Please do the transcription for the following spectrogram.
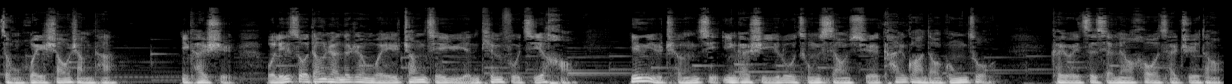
总会捎上她。一开始，我理所当然地认为张杰语言天赋极好，英语成绩应该是一路从小学开挂到工作。可有一次闲聊后，我才知道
